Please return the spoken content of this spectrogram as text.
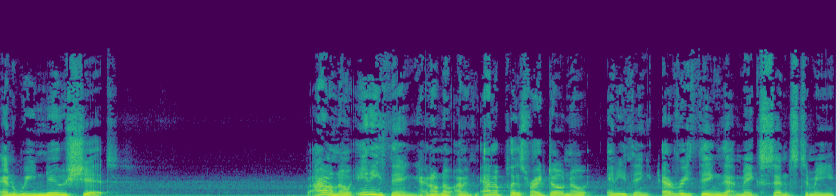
And we knew shit. I don't know anything. I don't know. I'm at a place where I don't know anything. Everything that makes sense to me,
